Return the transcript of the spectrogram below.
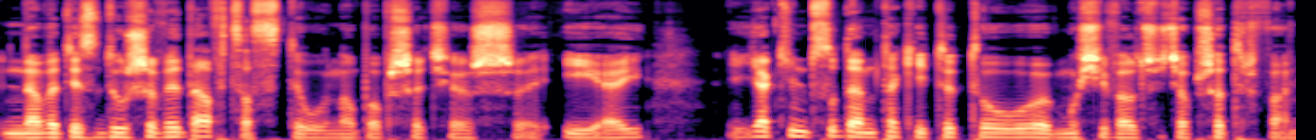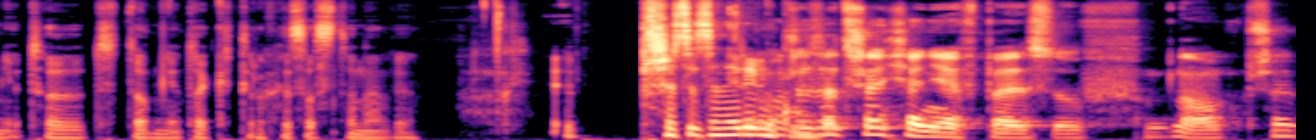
nawet jest duży wydawca z tyłu, no bo przecież EA. Jakim cudem taki tytuł musi walczyć o przetrwanie? To, to mnie tak trochę zastanawia przesycenie rynku. Może zatrzęsienie FPS-ów. No, prze...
